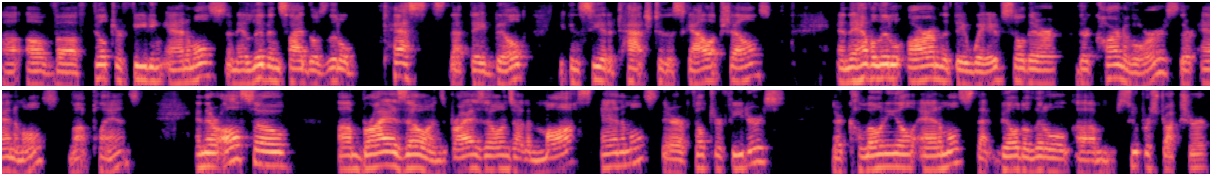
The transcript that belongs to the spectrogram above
uh, of uh, filter feeding animals, and they live inside those little tests that they build. You can see it attached to the scallop shells. And they have a little arm that they wave, so they're, they're carnivores, they're animals, not plants. And they're also um, bryozoans. Bryozoans are the moss animals. They're filter feeders. They're colonial animals that build a little um, superstructure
